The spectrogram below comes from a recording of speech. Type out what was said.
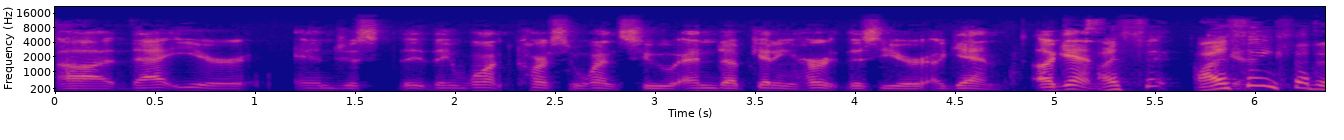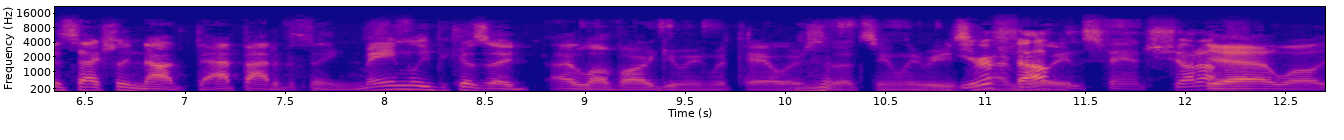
uh, that year. And just they, they want Carson Wentz, who ended up getting hurt this year again, again. I think I Okay. think that it's actually not that bad of a thing. Mainly because I, I love arguing with Taylor, so that's the only reason. You're a I'm Falcons fan. Shut up. Yeah, well,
